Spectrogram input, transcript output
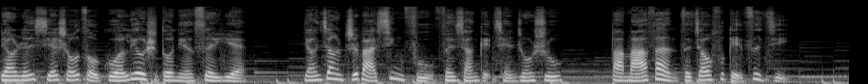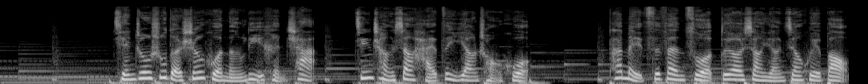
两人携手走过六十多年岁月，杨绛只把幸福分享给钱钟书，把麻烦则交付给自己。钱钟书的生活能力很差，经常像孩子一样闯祸。他每次犯错都要向杨绛汇报，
